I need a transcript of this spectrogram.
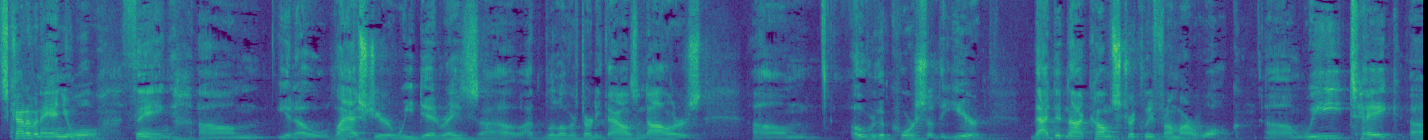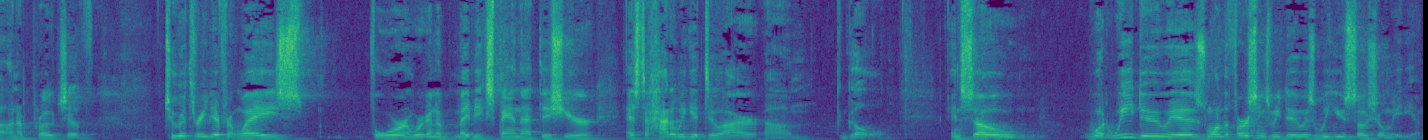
it's kind of an annual thing. Um, you know, last year we did raise uh, a little over $30,000 um, over the course of the year. That did not come strictly from our walk. Um, we take uh, an approach of two or three different ways for, and we're going to maybe expand that this year as to how do we get to our um, goal. And so, what we do is one of the first things we do is we use social media.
